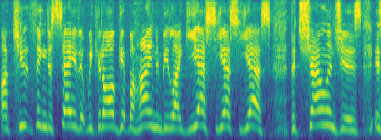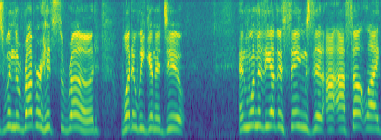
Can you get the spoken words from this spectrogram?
uh, cute thing to say that we could all get behind and be like, "Yes, yes, yes." The challenge is is when the rubber hits the road, what are we going to do? And one of the other things that I, I felt like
